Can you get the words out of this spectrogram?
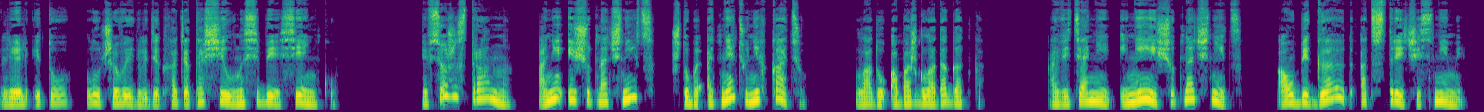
Лель и то лучше выглядит, хотя тащил на себе Сеньку. И все же странно, они ищут ночниц, чтобы отнять у них Катю. Ладу обожгла догадка. А ведь они и не ищут ночниц, а убегают от встречи с ними.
